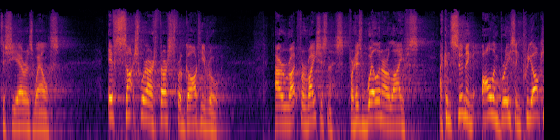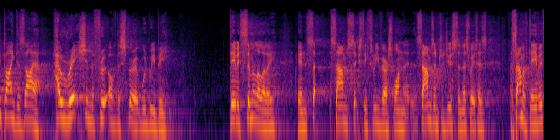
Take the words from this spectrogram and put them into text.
to Sheria's wells. If such were our thirst for God, he wrote, our, for righteousness, for his will in our lives, a consuming, all embracing, preoccupying desire, how rich in the fruit of the Spirit would we be? David, similarly, in Psalm 63, verse 1, Psalm's introduced in this way it says, A psalm of David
